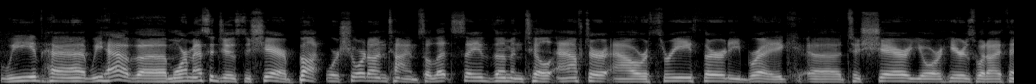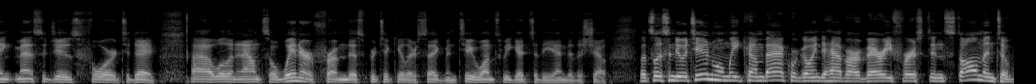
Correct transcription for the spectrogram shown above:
We've had we have uh, more messages to share, but we're short on time, so let's save them until after our three thirty break uh, to share your "Here's what I think" messages for today. Uh, we'll announce a winner from this particular segment too once we get to the end of the show. Let's listen to a tune. When we come back, we're going to have our very first installment of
